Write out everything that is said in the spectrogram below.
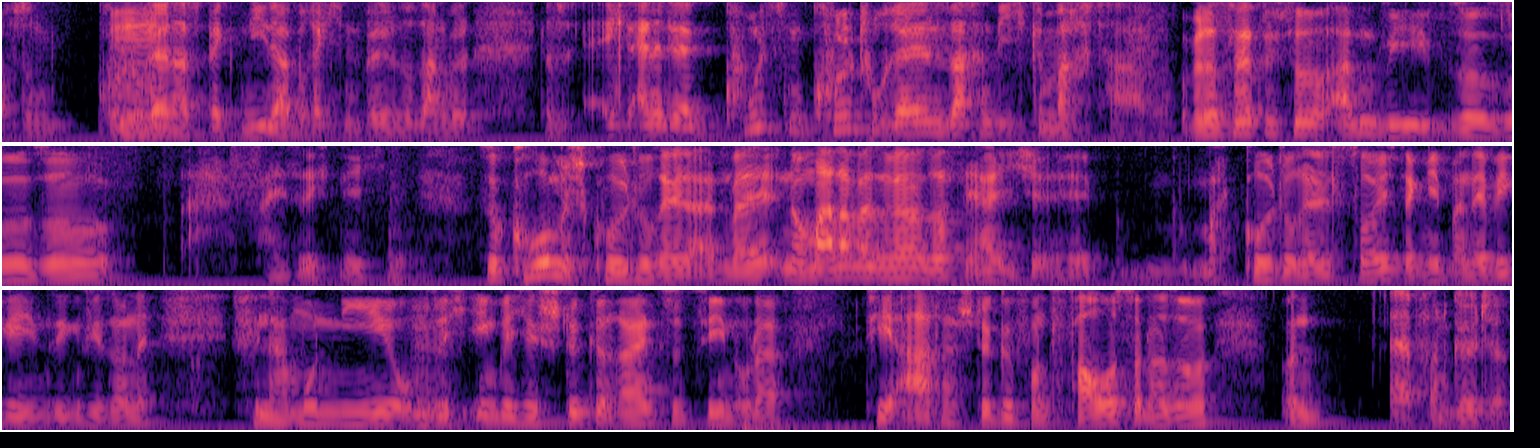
auf so einen kulturellen mhm. Aspekt niederbrechen will, so sagen will, das ist echt eine der coolsten kulturellen Sachen, die ich gemacht habe. Aber das hört sich so an wie so, so, so, ach, weiß ich nicht, so komisch kulturell an, weil normalerweise, wenn man sagt, ja, ich hey, mache kulturelles Zeug, dann geht man ja wirklich in irgendwie so eine Philharmonie, um mhm. sich irgendwelche Stücke reinzuziehen oder Theaterstücke von Faust oder so und äh, von Goethe.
